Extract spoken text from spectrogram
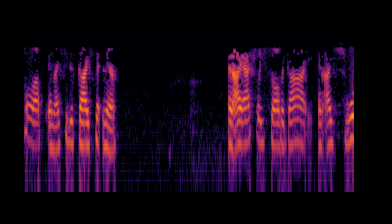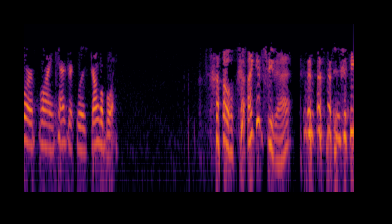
pull up and I see this guy sitting there. And I actually saw the guy and I swore Brian Kendrick was Jungle Boy. Oh, I can see that. He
